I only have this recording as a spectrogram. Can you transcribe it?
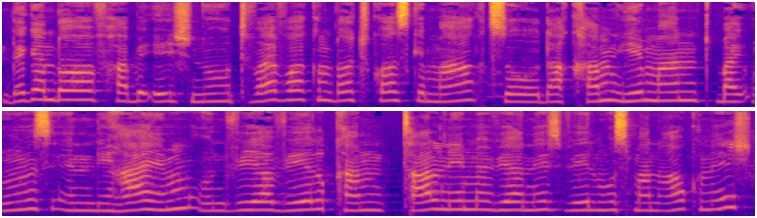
Deggendorf habe ich nur zwei Wochen Deutschkurs gemacht. So, da kam jemand bei uns in die Heim und wer will, kann teilnehmen, wer nicht will, muss man auch nicht.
